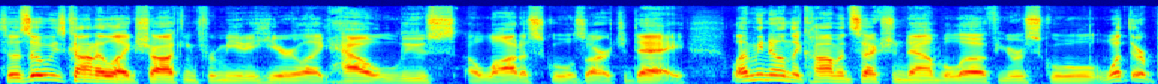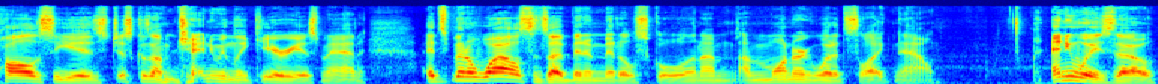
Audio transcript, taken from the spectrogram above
So it's always kind of like shocking for me to hear, like, how loose a lot of schools are today. Let me know in the comment section down below if your school, what their policy is, just because I'm genuinely curious, man. It's been a while since I've been in middle school, and I'm, I'm wondering what it's like now. Anyways, though,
